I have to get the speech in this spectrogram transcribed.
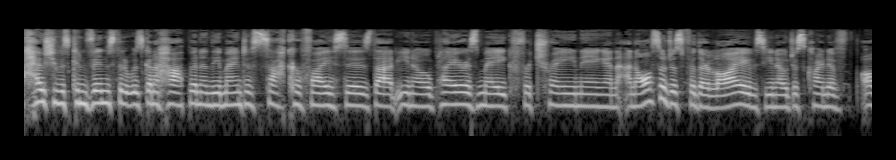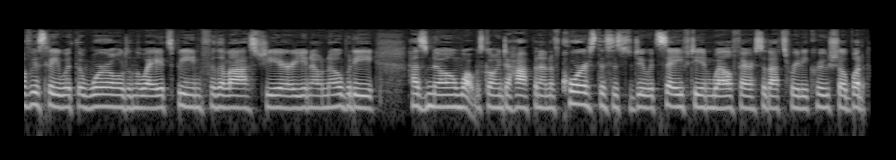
how she was convinced that it was going to happen and the amount of sacrifices that you know players make for training and, and also just for their lives you know just kind of obviously with the world and the way it's been for the last year you know nobody has known what was going to happen. And of course this is to do with safety and welfare so that's really crucial. But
